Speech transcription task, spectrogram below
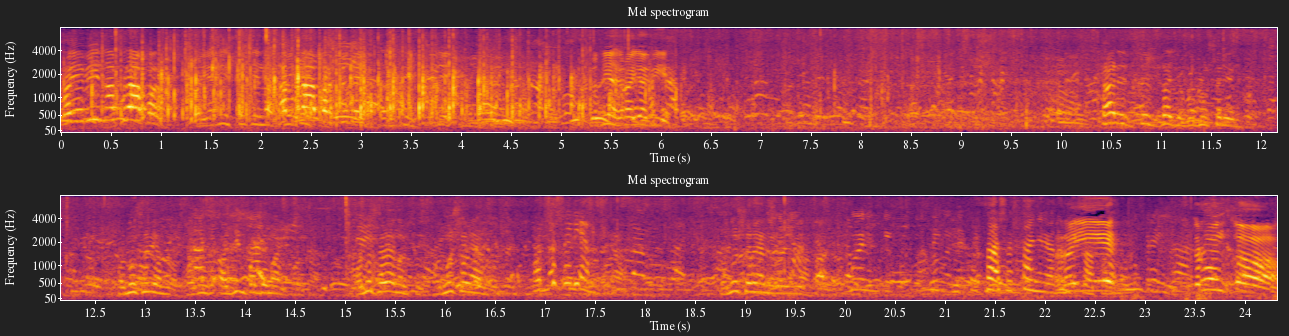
Роєві на прапор! Ройові сюди на На прапор сюди! Сюди, сюди. Сюди ройові. Стали все сзади в одну шеренку. В одну шеренгу. Один, один поднимай. В одну шеренгу все. В одну шеренгу. Одну шеренгу. В одну шеренгу роєві стали. Саша, стань рядом. Рої, струнко.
